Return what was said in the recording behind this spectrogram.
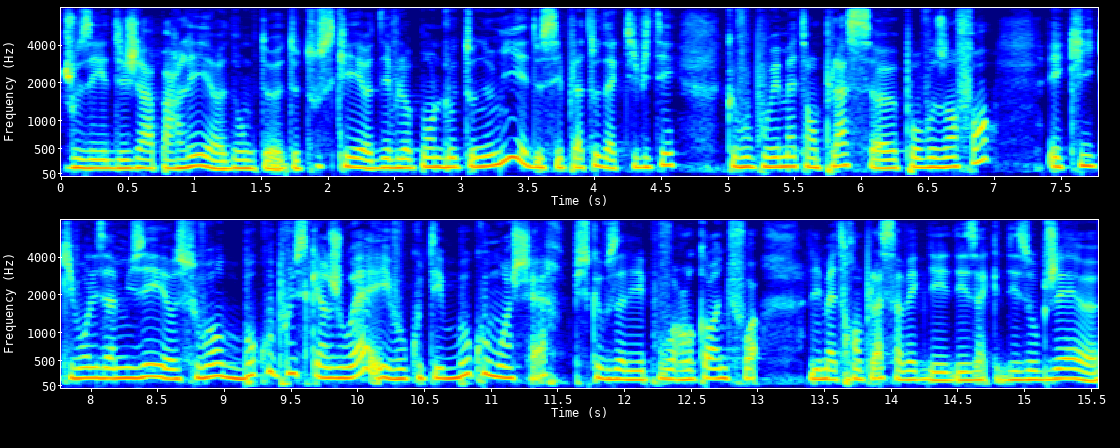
Je vous ai déjà parlé euh, donc de, tout ce qui est développement de l'autonomie et de ces plateaux d'activités que vous pouvez mettre en place pour vos enfants et qui, vont les amuser souvent beaucoup plus qu'un jouet et vous coûter beaucoup moins cher puisque vous allez pouvoir encore une fois les mettre en place avec des, des, des objets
